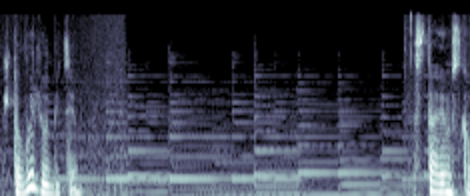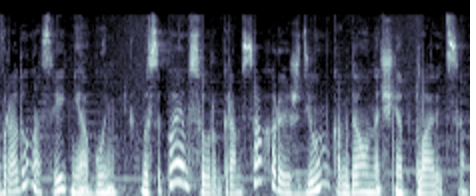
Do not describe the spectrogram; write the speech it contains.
что вы любите. Ставим сковороду на средний огонь. Высыпаем 40 грамм сахара и ждем, когда он начнет плавиться.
